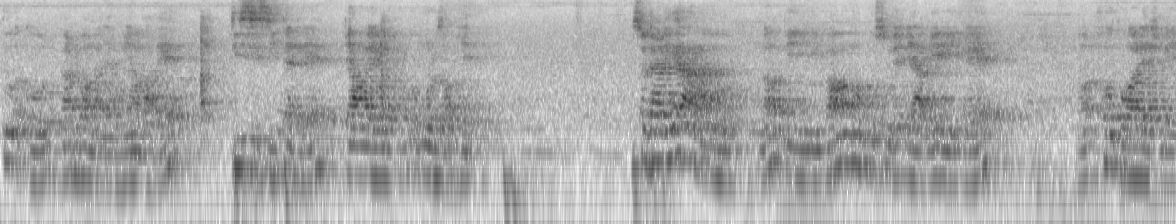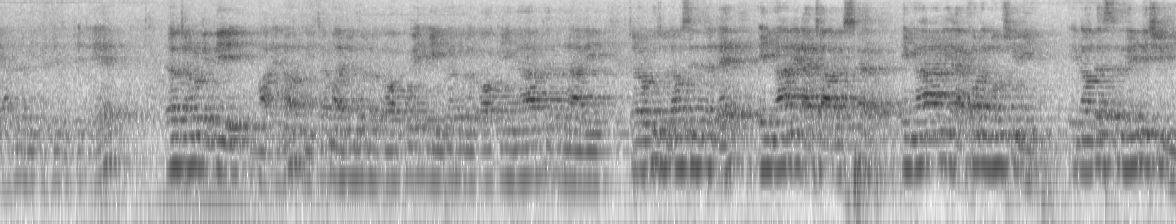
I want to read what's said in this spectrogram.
သူ့အကူနောက်တစ်ပတ်မှလည်းဝင်ရောက်ပါတယ် DCC တက်တယ်ပြောင်းလဲဖို့အမှုလို့ဆိုဖြစ်ဆိုဒါတွေကဟိုနော်ဒီဘောင်းမှုဆိုတဲ့အရာလေးတွေပဲနော်ထုတ်ပေါ်ရတဲ့ဆိုတဲ့အရာတွေဖြစ်ဖြစ်တယ် အဲ့တော့ကျွန်တော်တို့ဒီနေ့မှာလေနော်ဒီကျမကျိုးတို့ကောကိုယ်အိမ်တို့ကောအိမ်ငါပြဿနာတွေကျွန်တော်အခုဆိုတော့စဉ်းစားတဲ့အိမ်ငါနေတာကြာပြီဆက်အိမ်ငါနေတာခေါင်းလုံးရှိပြီအိမ်တော်သက်စလေးနေရှိပြီ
